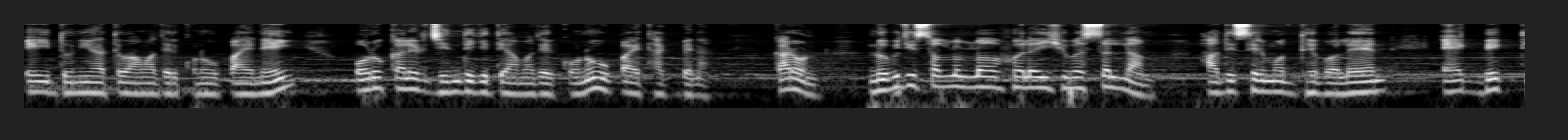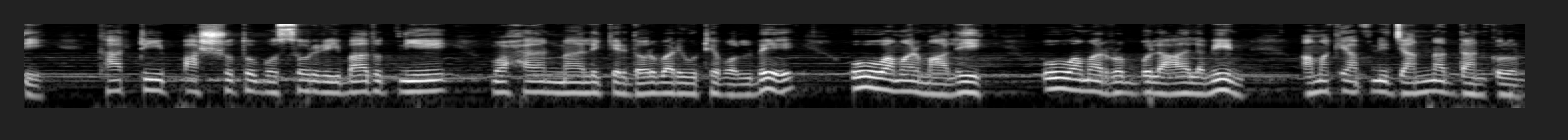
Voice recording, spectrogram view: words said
এই দুনিয়াতেও আমাদের কোনো উপায় নেই, পরকালের জিন্দিগিতে আমাদের কোনো উপায় থাকবে না। কারণ নবীজি সাল্লু আলাইসাল্লাম হাদিসের মধ্যে বলেন, এক ব্যক্তি খাটি পাঁচশত বছরের ইবাদত নিয়ে মহান মালিকের দরবারে উঠে বলবে, ও আমার মালিক, ও আমার রব্বুল আলমিন, আমাকে আপনি জান্নাত দান করুন।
